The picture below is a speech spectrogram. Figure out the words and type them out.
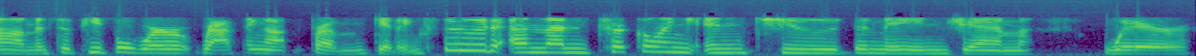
Um, and so people were wrapping up from getting food and then trickling into the main gym where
